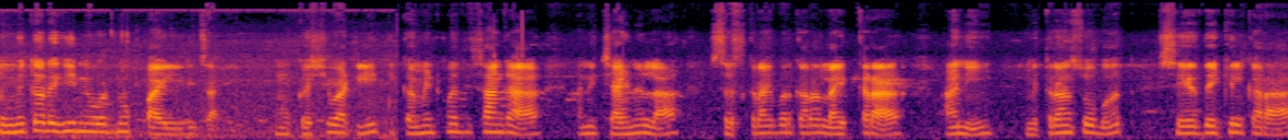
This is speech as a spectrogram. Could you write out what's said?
तुम्ही तर ही निवडणूक पाहिलेलीच आहे. मग कशी वाटली ती कमेंटमध्ये सांगा आणि चॅनलला सबस्क्राईबर करा लाईक करा आणि मित्रांसोबत शेअर देखील करा.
